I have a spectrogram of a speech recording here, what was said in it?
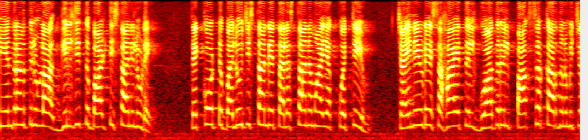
നിയന്ത്രണത്തിലുള്ള ഗിൽജിത്ത് ബാൾട്ടിസ്ഥാനിലൂടെ തെക്കോട്ട് ബലൂചിസ്ഥാന്റെ തലസ്ഥാനമായ ക്വറ്റയും ചൈനയുടെ സഹായത്തിൽ ഗ്വാദറിൽ പാക് സർക്കാർ നിർമ്മിച്ച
